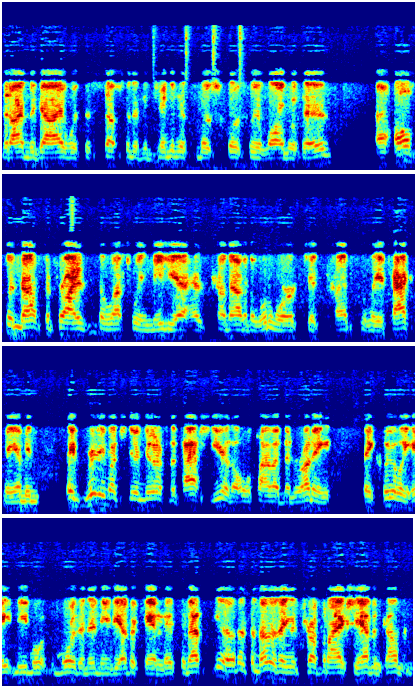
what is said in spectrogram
that I'm the guy with the substantive agenda that's most closely aligned with his. Uh, also, not surprised the left wing media has come out of the woodwork to constantly attack me. I mean, they've really much been doing it for the past year. The whole time I've been running, they clearly hate me more, more than any of the other candidates, and that's you know that's another thing that Trump and I actually have in common.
